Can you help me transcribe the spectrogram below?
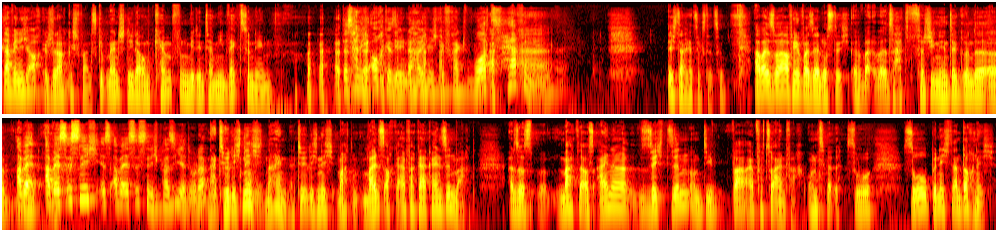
Da bin ich auch gespannt. Ich bin auch gespannt. Es gibt Menschen, die darum kämpfen, mir den Termin wegzunehmen. Das habe ich auch gesehen. Da habe ich mich gefragt, what's happening? Ich sage jetzt nichts dazu. Aber es war auf jeden Fall sehr lustig. Äh, es hat verschiedene Hintergründe. Äh, aber, aber, es ist nicht, ist, aber es ist nicht passiert, oder? Natürlich nicht. Tommy. Nein, natürlich nicht. Macht, weil es auch einfach gar keinen Sinn macht. Also es machte aus einer Sicht Sinn und die war einfach zu einfach. Und so, so bin ich dann doch nicht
